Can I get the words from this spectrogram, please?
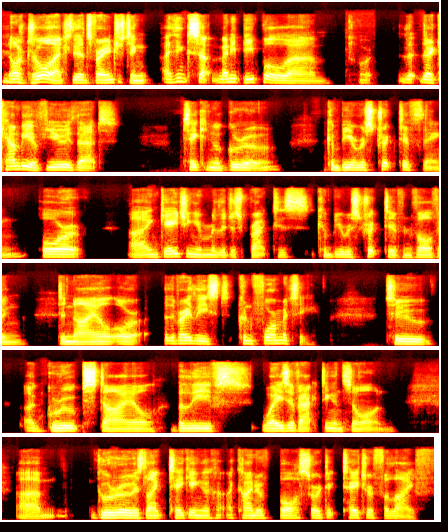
Not at all, actually. That's very interesting. I think so, many people, um, or th- there can be a view that taking a guru can be a restrictive thing, or uh, engaging in religious practice can be restrictive, involving denial or, at the very least, conformity to a group style, beliefs, ways of acting, and so on um, guru is like taking a, a, kind of boss or dictator for life.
